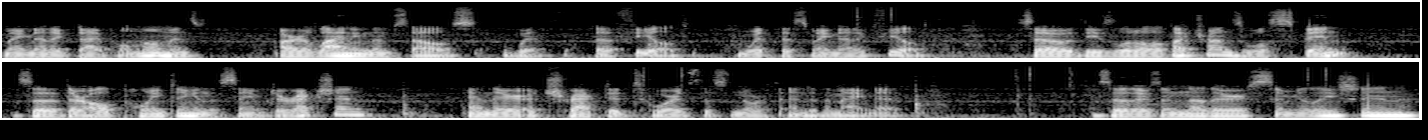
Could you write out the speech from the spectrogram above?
magnetic dipole moments, are aligning themselves with the field, with this magnetic field. So these little electrons will spin so that they're all pointing in the same direction and they're attracted towards this north end of the magnet. So there's another simulation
